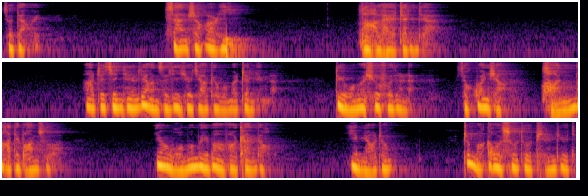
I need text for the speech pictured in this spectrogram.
做单位，三十二亿，哪来真的？啊！这今天量子力学家给我们证明了，对我们学佛的人，这观想很大的帮助。因为我们没有办法看到一秒钟这么高速度频率的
